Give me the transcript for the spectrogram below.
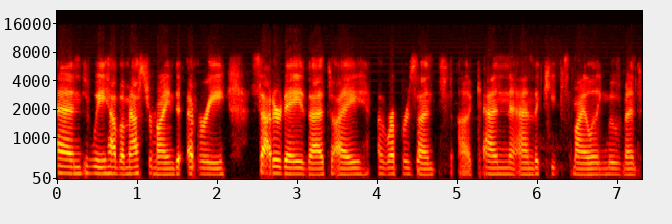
and we have a mastermind every Saturday that I uh, represent uh, Ken and the Keep Smiling movement.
